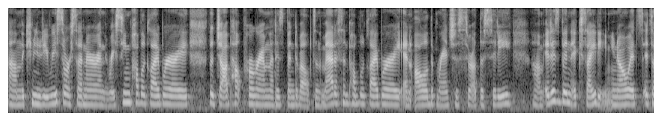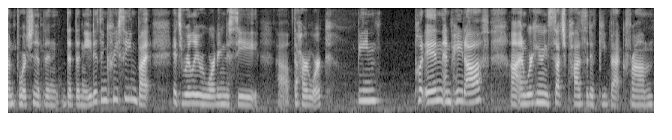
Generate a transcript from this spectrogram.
um, the Community Resource Center, and the Racine Public Library, the Job Help Program that has been developed in the Madison Public Library, and all of the branches throughout the city. Um, it has been exciting. You know, it's it's unfortunate that, that the need is increasing, but it's really rewarding to see uh, the hard work being put in and paid off. Uh, and we're hearing such positive feedback from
